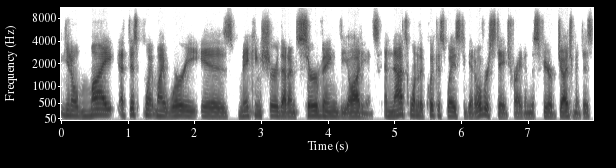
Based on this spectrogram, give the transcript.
you know, my at this point, my worry is making sure that I'm serving the audience, and that's one of the quickest ways to get over stage fright in the sphere of judgment is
